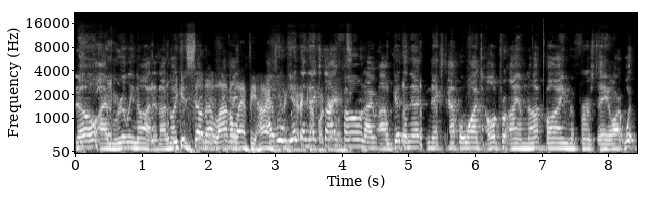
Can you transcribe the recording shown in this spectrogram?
No, I'm really not, and I'm not. You can sell that lava lamp behind. I will get the next iPhone. I, will get the ne- next Apple Watch Ultra. I am not buying the first AR. What?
